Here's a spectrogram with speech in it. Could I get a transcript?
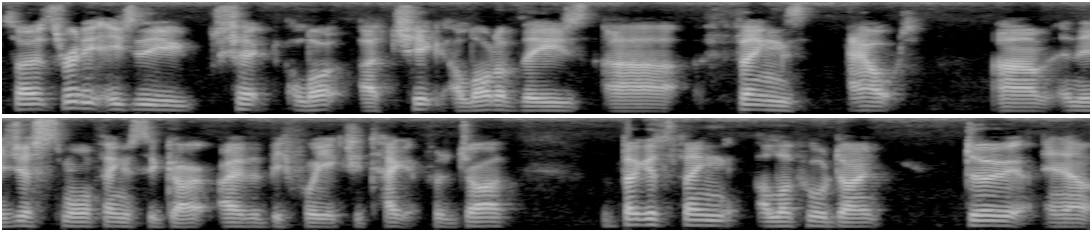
So it's really easy to check a lot, uh, check a lot of these uh, things out, um, and they're just small things to go over before you actually take it for a drive. The biggest thing a lot of people don't do, and I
